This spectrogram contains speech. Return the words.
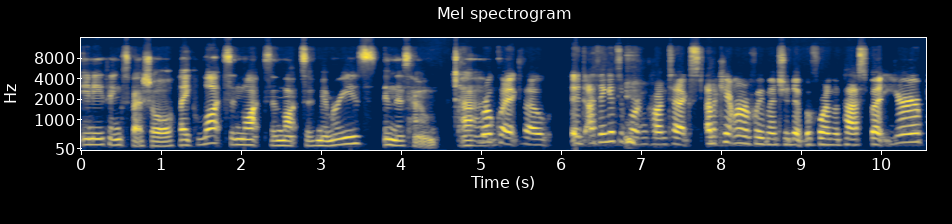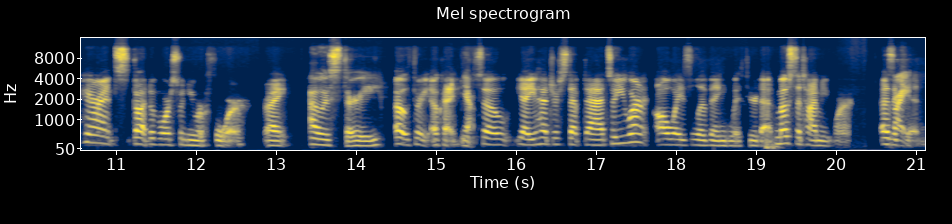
anything special, like lots and lots and lots of memories in this home. Um, Real quick though, it, I think it's important context. And I can't remember if we've mentioned it before in the past, but your parents got divorced when you were four, right? I was three. Oh, three. Okay. Yeah. So yeah, you had your stepdad. So you weren't always living with your dad. Most of the time you weren't as a Right. kid.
